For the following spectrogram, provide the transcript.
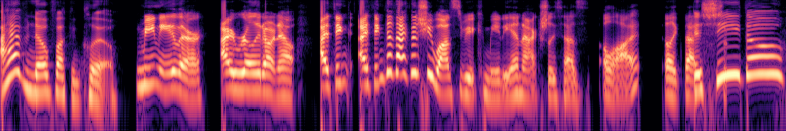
I have no fucking clue. Me neither. I really don't know. I think I think the fact that she wants to be a comedian actually says a lot. Like that. Is she though?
